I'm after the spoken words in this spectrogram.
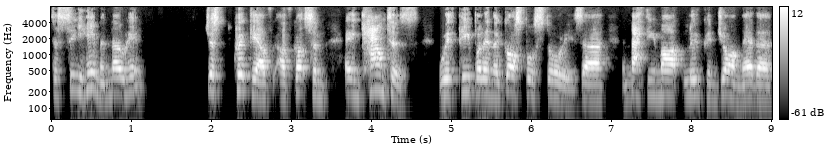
to see him and know him. Just quickly, I've, I've got some encounters with people in the gospel stories uh, Matthew, Mark, Luke, and John. They're the,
